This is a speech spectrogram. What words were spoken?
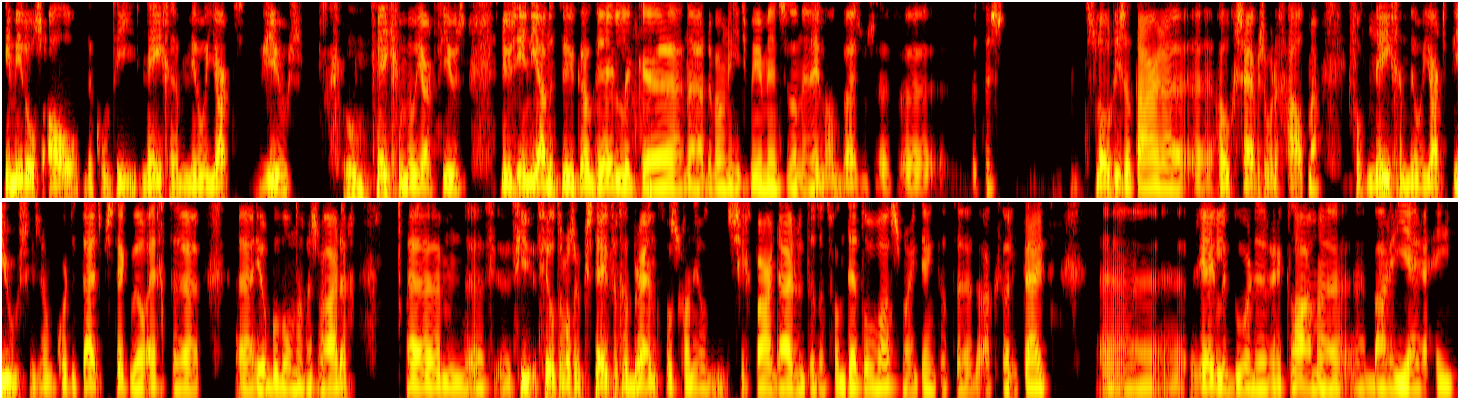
Inmiddels al, daar komt die, 9 miljard views. Boom. 9 miljard views. Nu is India natuurlijk ook redelijk, uh, nou ja, er wonen iets meer mensen dan in Nederland. Bij uh, het, is, het is logisch dat daar hoge cijfers worden gehaald. Maar ik vond 9 miljard views in zo'n korte tijdsbestek wel echt heel bewonderenswaardig. Um, Filter was ook een stevige brand. Het was gewoon heel zichtbaar duidelijk dat het van Dettol was. Maar ik denk dat de actualiteit redelijk door de reclamebarrière heen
